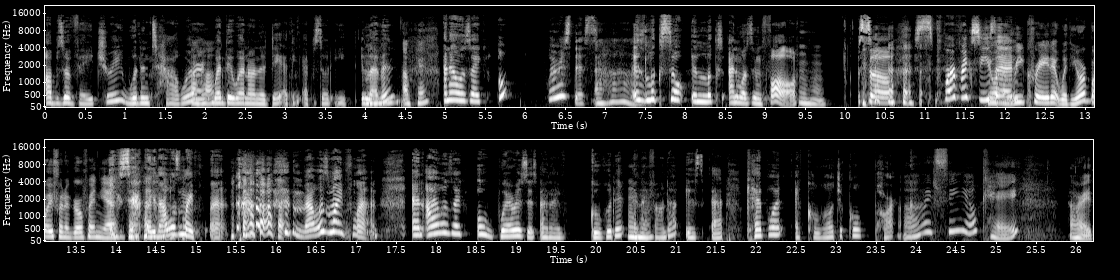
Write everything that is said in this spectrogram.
observatory, wooden tower Uh-huh. when they went on a date, I think episode eight, 11. Okay. And I was like, oh, where is this? Uh-huh. It looks so, it looks, and was in fall. Mm-hmm. So perfect You want to recreate it with your boyfriend or girlfriend? Yes. Exactly. That was my plan. that was my plan. And I was like, oh, where is this? And I Googled it and I Mm-hmm. found out it's at Kebon Ecological Park. I see. Okay. All right.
